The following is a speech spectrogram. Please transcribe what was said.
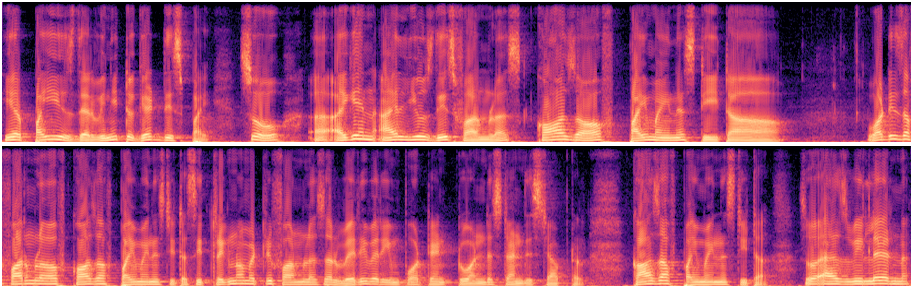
here pi is there. We need to get this pi. So uh, again i'll use these formulas. Cos of pi minus theta what is the formula of cos of pi minus theta? See, trigonometry formulas are very, very important to understand this chapter. Cos of pi minus theta. So, as we learn,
